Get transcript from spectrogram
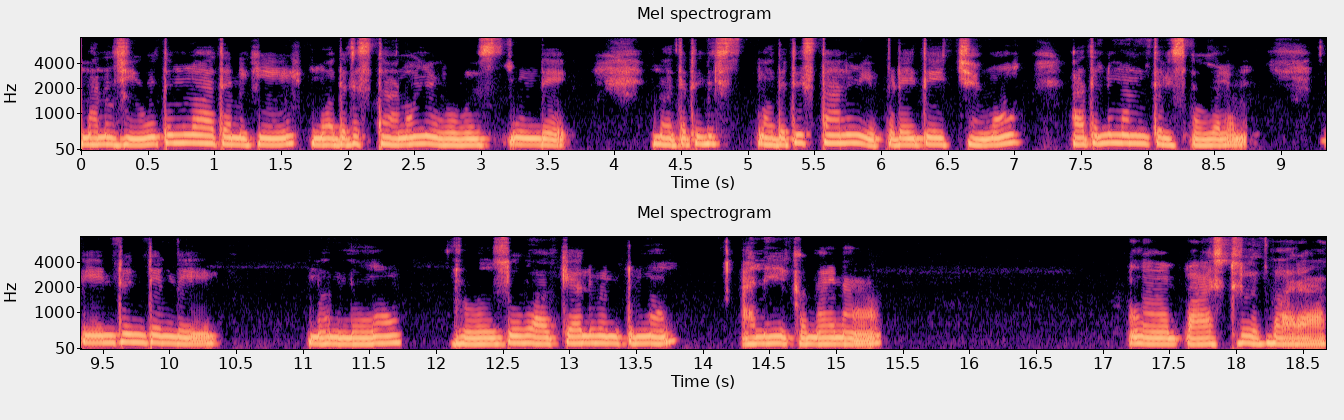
మన జీవితంలో అతనికి మొదటి స్థానం ఇవ్వవలసిందే. మొదటి మొదటి స్థానం ఎప్పుడైతే ఇచ్చామో అతన్ని మనం తెలుసుకోగలం. ఏంటంటే అండి మనము రోజు వాక్యాలు వింటున్నాం. అనేకమైన పాస్టర్ల ద్వారా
